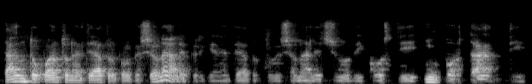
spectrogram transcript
tanto quanto nel teatro professionale, perché nel teatro professionale ci sono dei costi importanti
